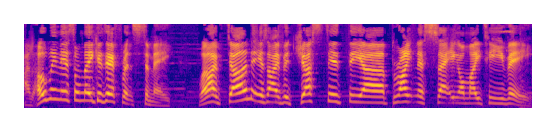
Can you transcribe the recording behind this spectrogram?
I'm hoping this will make a difference to me. What I've done is I've adjusted the uh, brightness setting on my TV.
